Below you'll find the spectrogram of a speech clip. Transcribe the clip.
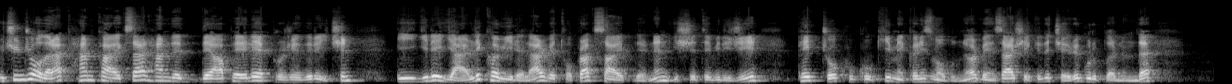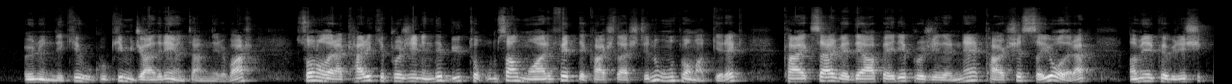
Üçüncü olarak hem KXL hem de DAPL projeleri için ilgili yerli kabileler ve toprak sahiplerinin işletebileceği pek çok hukuki mekanizma bulunuyor. Benzer şekilde çevre gruplarının da önündeki hukuki mücadele yöntemleri var. Son olarak her iki projenin de büyük toplumsal muhalefetle karşılaştığını unutmamak gerek. KXL ve DAPD projelerine karşı sayı olarak Amerika Birleşik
